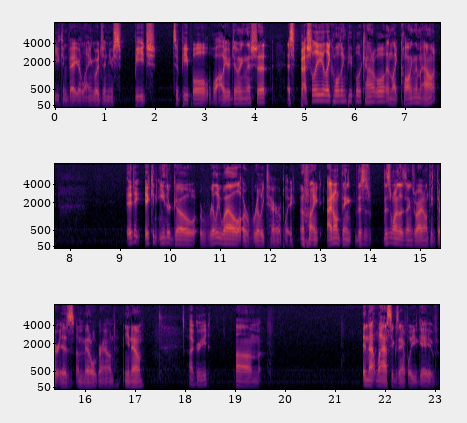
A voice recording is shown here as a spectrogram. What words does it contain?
you convey your language and your speech to people while you're doing this shit, especially like holding people accountable and like calling them out, it it can either go really well or really terribly. like I don't think this is this is one of those things where I don't think there is a middle ground, you know? agreed um in that last example you gave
